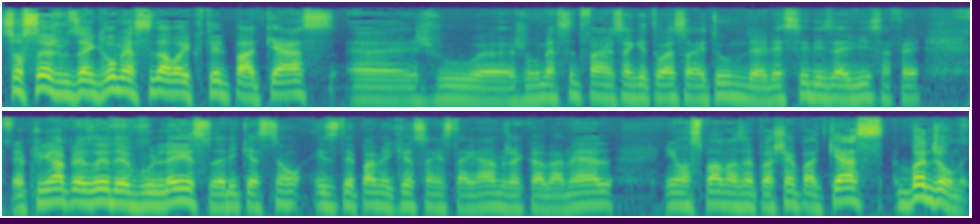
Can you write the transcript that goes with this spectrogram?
Sur ça, je vous dis un gros merci d'avoir écouté le podcast. Euh, je, vous, euh, je vous remercie de faire un 5 étoiles sur iTunes, de laisser des avis. Ça fait le plus grand plaisir de vous lire. Si vous avez des questions, n'hésitez pas à m'écrire sur Instagram, Jacob Amel. Et on se parle dans un prochain podcast. Bonne journée.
